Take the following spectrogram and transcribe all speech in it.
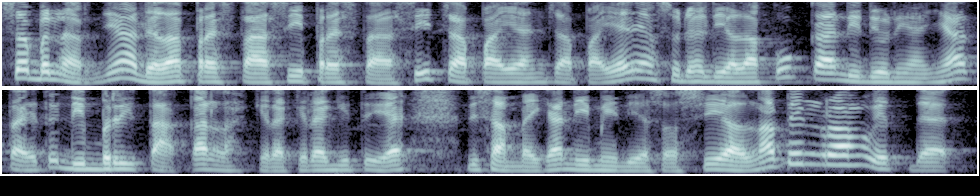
sebenarnya adalah prestasi-prestasi capaian-capaian yang sudah dia lakukan di dunia nyata. Itu diberitakan lah kira-kira gitu ya. Disampaikan di media sosial. Nothing wrong with that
